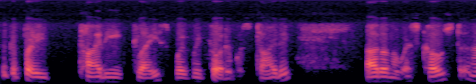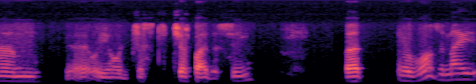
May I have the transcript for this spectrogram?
took a pretty tidy place. We, we thought it was tidy out on the west coast, um, uh, you know, just just by the sea. But it was ama-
